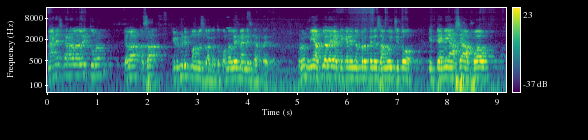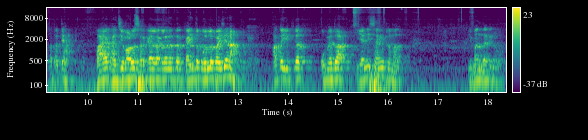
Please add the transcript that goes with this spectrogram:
मॅनेज करायला तुरंत त्याला असा किडमिडीत माणूस लागतो. कोणालाही मॅनेज करता येतं म्हणून मी आपल्याला या ठिकाणी नम्रतेने सांगू इच्छितो की त्यांनी अशा अफवा आता त्या पाया खालची वाळू सरकायला लागल्यानंतर काही तर बोललं पाहिजे ना. आता इतकं उमेदवार यांनी सांगितलं मला. ईमानदारी नको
